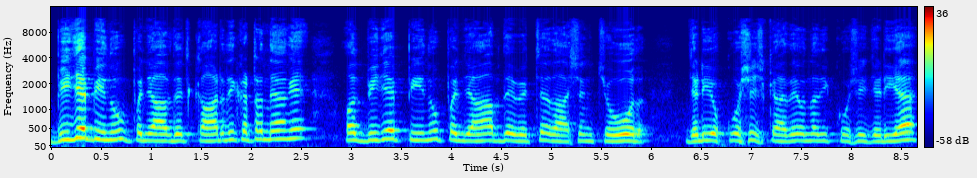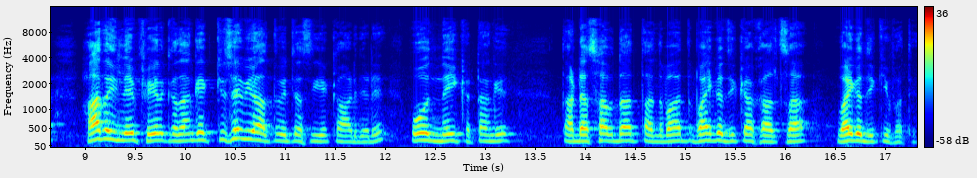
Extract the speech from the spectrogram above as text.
ਬੀਜੇਪੀ ਨੂੰ ਪੰਜਾਬ ਦੇ ਵਿੱਚ ਕਾਰਡ ਨਹੀਂ ਕੱਟਣ ਦੇਵਾਂਗੇ ਔਰ ਬੀਜੇਪੀ ਨੂੰ ਪੰਜਾਬ ਦੇ ਵਿੱਚ ਰਾਸ਼ਨ ਚੋਰ ਜਿਹੜੀ ਉਹ ਕੋਸ਼ਿਸ਼ ਕਰਦੇ ਉਹਨਾਂ ਦੀ ਕੋਸ਼ਿਸ਼ ਜਿਹੜੀ ਹੈ, ਹਰ ਹੀਲੇ ਫੇਲ ਕਰਾਂਗੇ। ਕਿਸੇ ਵੀ ਹਾਲਤ ਵਿੱਚ ਅਸੀਂ ਇਹ ਕਾਰਡ ਜਿਹੜੇ, ਉਹ ਨਹੀਂ ਕੱਟਾਂਗੇ। ਤੁਹਾਡਾ ਸਭ ਦਾ ਧੰਨਵਾਦ। ਵਾਹਿਗੁਰੂ ਜੀ ਕਾ ਖਾਲਸਾ, ਵਾਹਿਗੁਰੂ ਜੀ ਕੀ ਫਤਿਹ।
